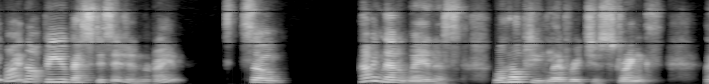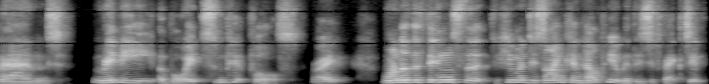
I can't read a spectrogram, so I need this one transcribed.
it might not be your best decision, right? So having that awareness will help you leverage your strength and maybe avoid some pitfalls, right? One of the things that human design can help you with is effective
